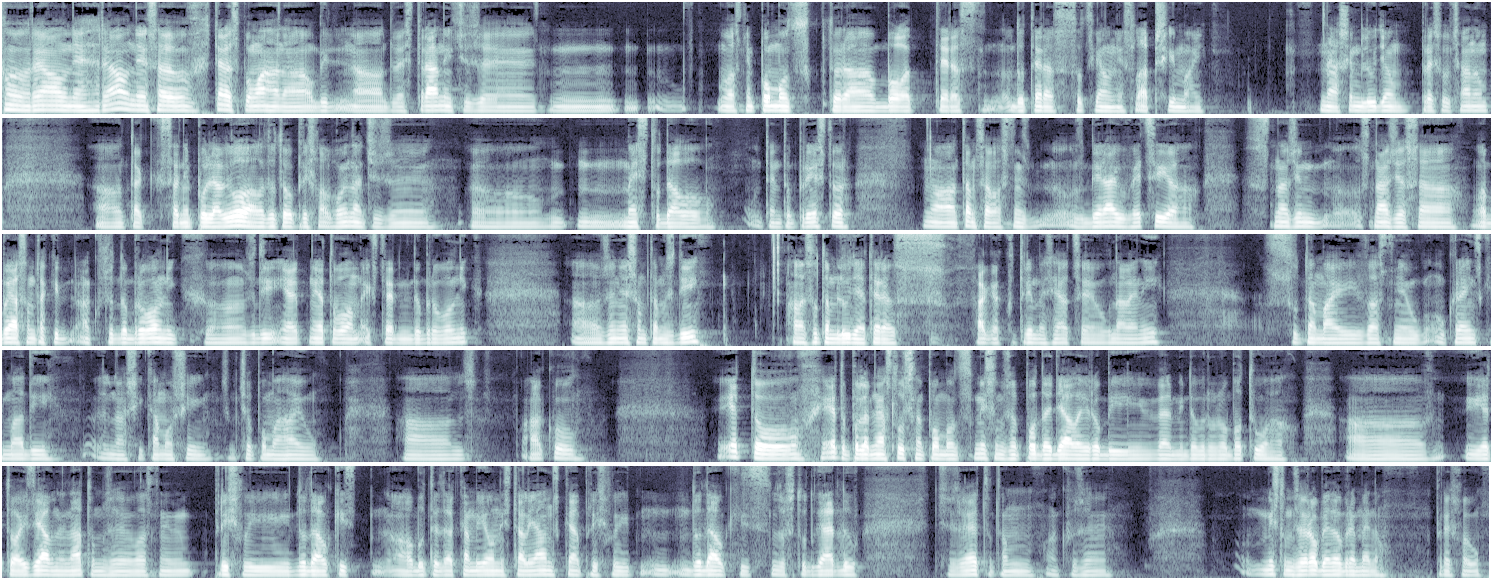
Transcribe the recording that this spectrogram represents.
Reálne, reálne sa teraz pomáha na, obi, na dve strany, čiže mm, vlastne pomoc, ktorá bola teraz, doteraz sociálne slabším aj našim ľuďom, prešovčanom, tak sa nepoľavilo, ale do toho prišla vojna, čiže mesto dalo tento priestor. No a tam sa vlastne zbierajú veci a snažím, snažia sa, lebo ja som taký akože dobrovoľník, vždy, ja, ja to volám externý dobrovoľník, že nie som tam vždy, ale sú tam ľudia teraz fakt ako 3 mesiace unavení. Sú tam aj vlastne ukrajinskí mladí, naši kamoši, čo pomáhajú. A ako je to, je to podľa mňa slušná pomoc. Myslím, že podaj ďalej robí veľmi dobrú robotu a, a je to aj zjavné na tom, že vlastne prišli dodávky, alebo teda kamióny z Talianska, prišli dodávky zo Stuttgartu. Čiže je to tam akože... Myslím, že robia dobré meno pre show.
